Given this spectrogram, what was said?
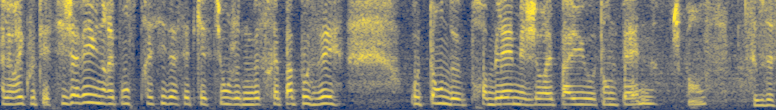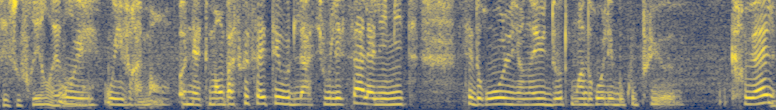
Alors écoutez, si j'avais eu une réponse précise à cette question, je ne me serais pas posé autant de problèmes et j'aurais pas eu autant de peine, je pense. Ça vous a fait souffrir, ouais, vraiment Oui, oui, vraiment, honnêtement, parce que ça a été au-delà. Si vous voulez ça, à la limite, c'est drôle. Il y en a eu d'autres moins drôles et beaucoup plus euh, cruels.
